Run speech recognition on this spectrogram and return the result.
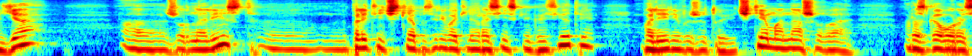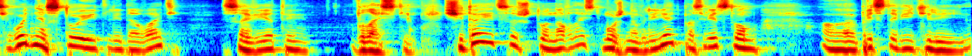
я, э, журналист, э, политический обозреватель российской газеты Валерий Выжитович. Тема нашего разговора сегодня – стоит ли давать советы власти. Считается, что на власть можно влиять посредством представителей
